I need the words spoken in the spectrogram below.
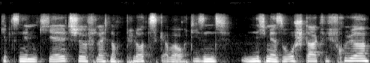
gibt es neben Kielce vielleicht noch Plotzk, aber auch die sind nicht mehr so stark wie früher.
